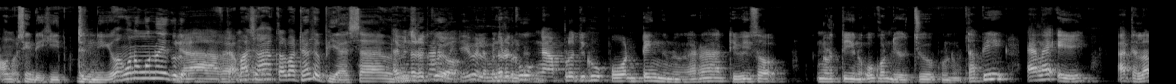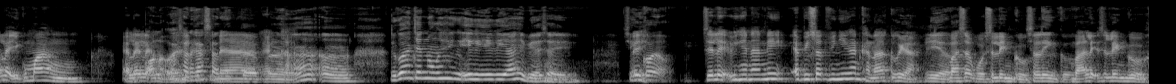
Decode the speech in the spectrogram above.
ono sing di hidden iki. Ngono-ngono iku lho. Ya, gak masuk akal padahal biasa. Tapi menurutku yo, menurutku. ngupload iku penting ngono karena dhewe iso ngerti ngono oh kon di YouTube ngono. Tapi eleke adalah lek iku mang. Elek ono kasar-kasar Nah, tetep kayak- heeh iku ancen wong sing iri-iri ae biasa ya sing Eh, koyo Cilik winginan nih episode wingi kan kan aku ya. Iya. Bahasa apa? Selingkuh. Selingkuh. Balik selingkuh.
